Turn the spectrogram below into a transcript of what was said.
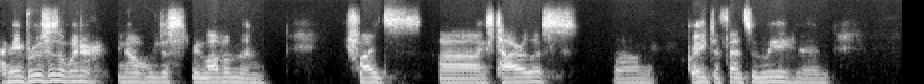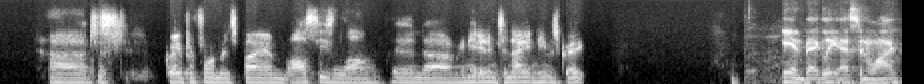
I mean, Bruce is a winner. You know, we just we love him and he fights. Uh, he's tireless. Um, great defensively, and uh, just great performance by him all season long. And uh, we needed him tonight, and he was great. Ian Begley, SNY.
